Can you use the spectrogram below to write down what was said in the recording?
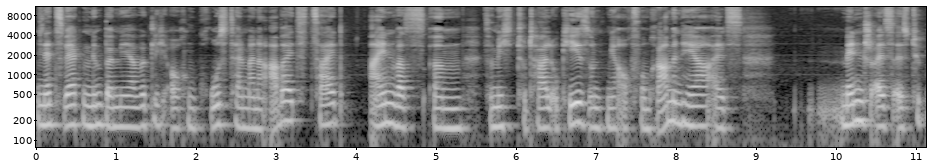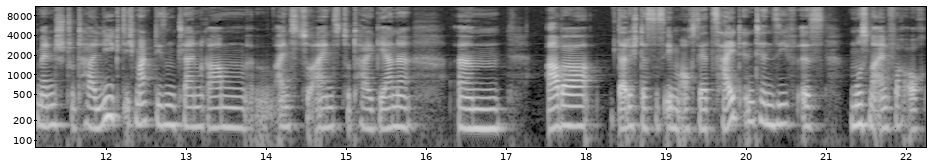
Netzwerken nimmt bei mir ja wirklich auch einen Großteil meiner Arbeitszeit ein, was ähm, für mich total okay ist und mir auch vom Rahmen her als Mensch, als, als Typ Mensch total liegt. Ich mag diesen kleinen Rahmen äh, eins zu eins total gerne. Ähm, aber dadurch, dass es eben auch sehr zeitintensiv ist, muss man einfach auch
